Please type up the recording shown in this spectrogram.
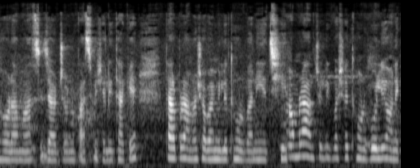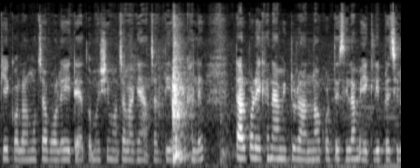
ধরা মাছ, যার জন্য পাঁচমিশালি থাকে। তারপর আমরা সবাই মিলে থোড় বানিয়েছি। আমরা আঞ্চলিক ভাষায় থোড় বলি, অনেকেই কলার মোচা বলে, এটা এত বেশি মজা লাগে আচার দিয়ে খালে। তারপর এখানে আমি একটু রান্নাও করতেছিলাম। এই ক্লিপটা ছিল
